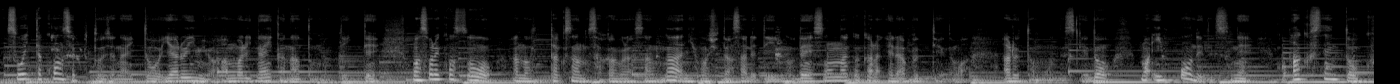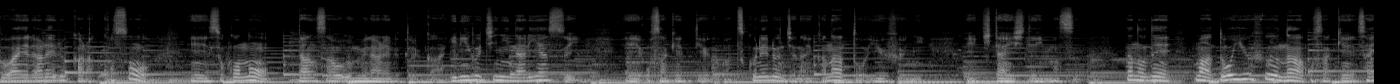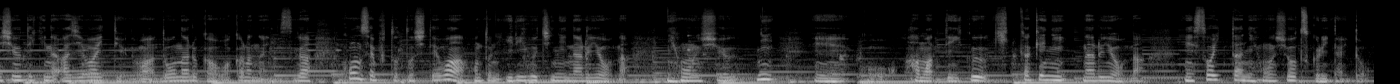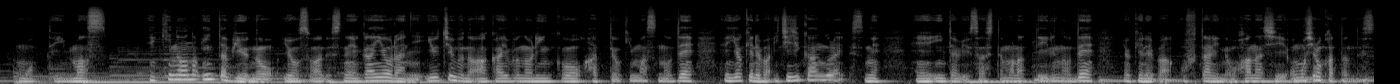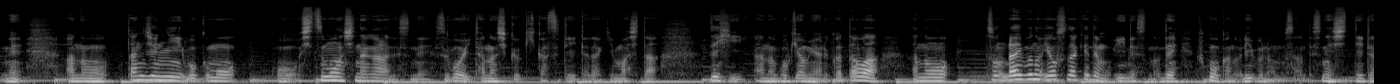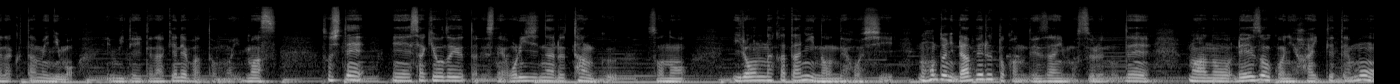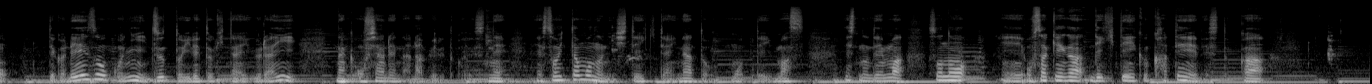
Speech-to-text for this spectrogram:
そういったコンセプトじゃないとやる意味はあんまりないかなと思っていて、まあ、それこそあのたくさんの酒蔵さんが日本酒出されているのでその中から選ぶっていうのはあると思うんですけど、まあ、一方でですねアクセントを加えられるからこそ、えー、そこの段差を埋められるというか入り口になりやすい、えー、お酒っていうのが作れるんじゃないかなというふうに、えー、期待しています。なので、まあ、どういう風なお酒最終的な味わいっていうのはどうなるかはわからないんですがコンセプトとしては本当に入り口になるような日本酒に、えー、こうハマっていくきっかけになるような、えー、そういった日本酒を作りたいと思っています。昨日のインタビューの様子はですね概要欄に YouTube のアーカイブのリンクを貼っておきますのでよければ1時間ぐらいですねインタビューさせてもらっているのでよければお二人のお話面白かったんですね。あの単純に僕もこう質問しながらですねすごい楽しく聞かせていただきました。是非ご興味ある方はあのそのライブの様子だけでもいいですので福岡のリブロムさんですね知っていただくためにも見ていただければと思います。そして、えー、先ほど言ったですねオリジナルタンクそのいろんな方に飲んでほしい、まあ、本当にラベルとかのデザインもするので、まあ、あの冷蔵庫に入っててもっていうか冷蔵庫にずっと入れときたいぐらいなんかおしゃれなラベルとかですねそういったものにしていきたいなと思っています。ですのでまあその、えー、お酒ができていく過程ですとか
